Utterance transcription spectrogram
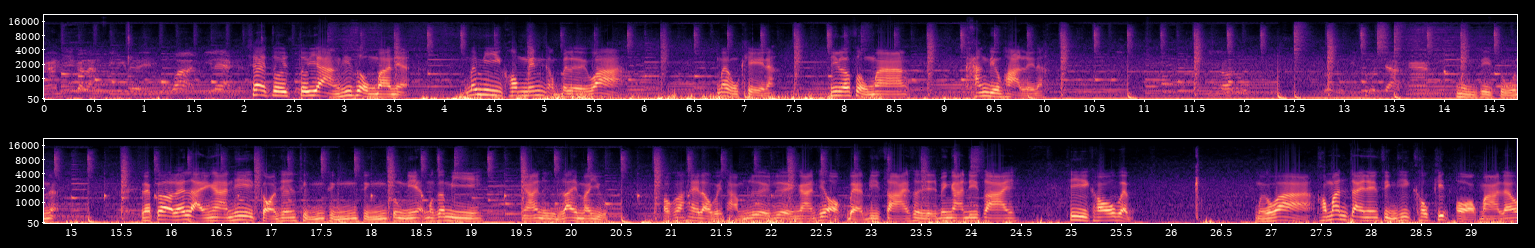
งานนี้การันตีเลยเพราะว่าที่แรกเนี่ยใช่ตัวตัวอย่างที่ส่งมาเนี่ย ไม่มีคอมเมนต์กลับไปเลยว่า ไม่โอเคนะนี่เราส่งมา ครั้งเดียวผ่านเลยนะเราถูกเราถูกพิสูจน์จากงาน140น่ะแล้วก็หลาย ๆ งานที่ก่อนจะถึงถึงถึงตรงเนี้ยมันก็มีงานอื่นไล่มาอยู่เขาก็ให้เราไปทำเรื่อยเรื่อยงานที่ออกแบบดีไซน์ ส่วนใหญ่จะเป็นงานดีไซน์ที่เขาแบบ เหมือนกับว่าเขามั่นใจในสิ่งที่เขาคิดออกมาแล้ว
